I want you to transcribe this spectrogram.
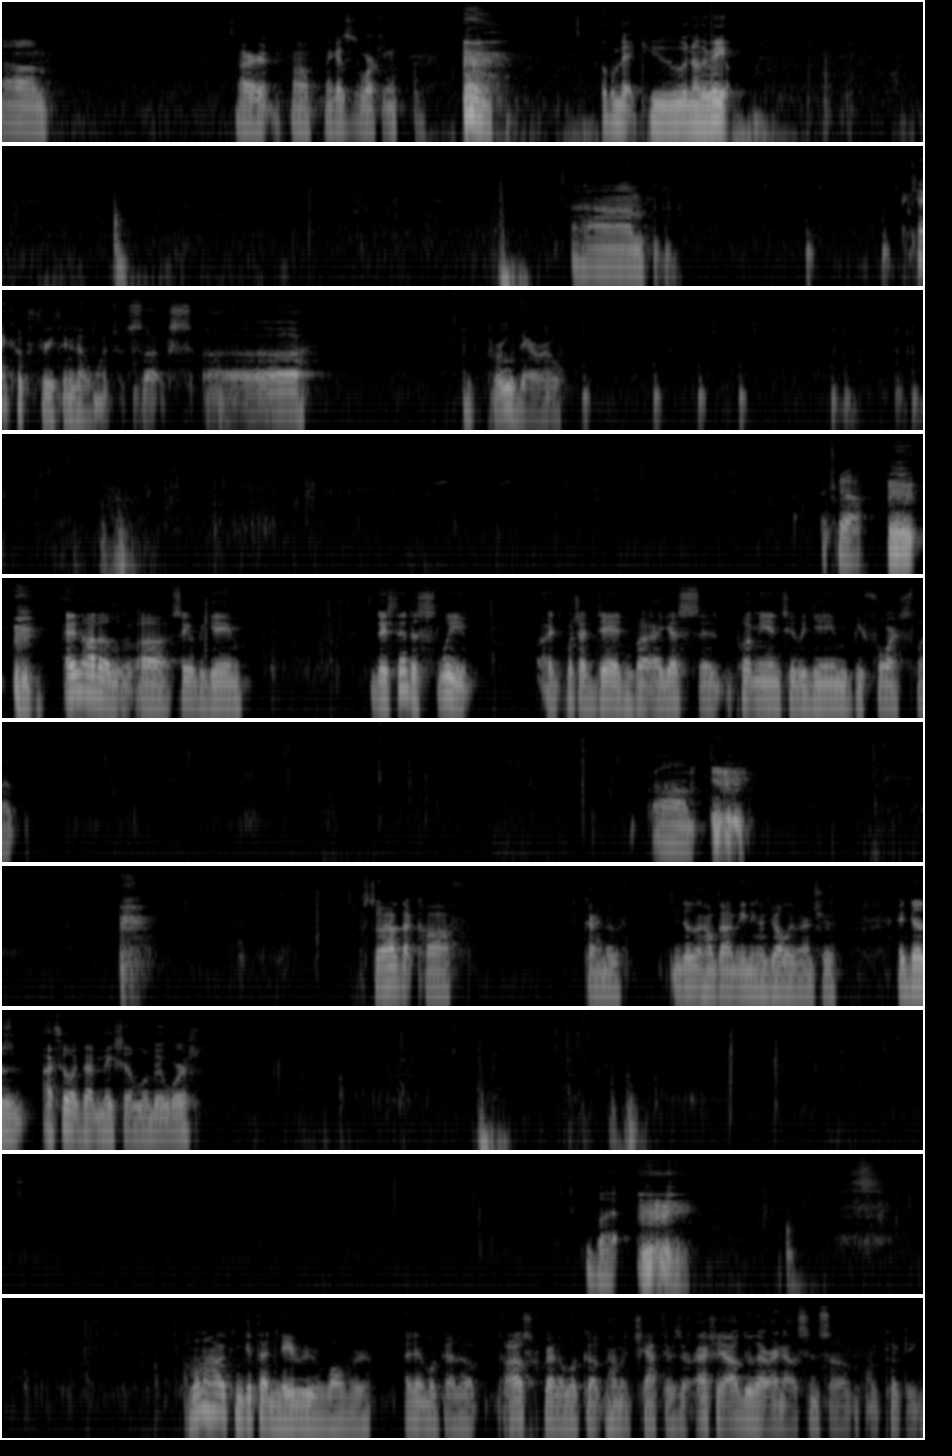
Um. All right. Well, I guess it's working. Welcome back to another video. Um. I can't cook three things at once, which sucks. Uh. Improved arrow. Gonna. I didn't know how to uh, save the game. They said to sleep, I, which I did, but I guess it put me into the game before I slept. Um. Still have that cough. Kind of. It doesn't help that I'm eating a Jolly Rancher. It does. I feel like that makes it a little bit worse. But I don't know how I can get that Navy revolver. I didn't look that up. I also forgot to look up how many chapters there. Actually, I'll do that right now since um, I'm cooking.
